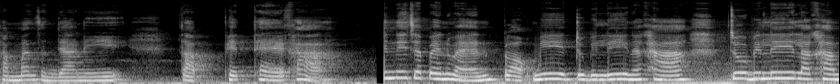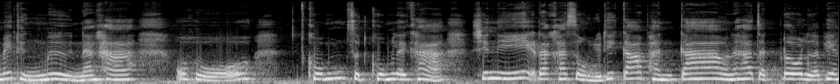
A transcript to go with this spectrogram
คำมั่นสัญญานี้ กับเพชรแท้ค่ะชิ้นนี้จะเป็นแหวนปลอกมีดจูบิลี่นะคะจูบิลี่ราคาไม่ถึงหมื่นนะคะ โอ้โห คุ้มสุดคุ้มเลยค่ะ ชิ้นนี้ราคาส่งอยู่ที่ 9,900นะคะ จัดโปรเหลือเพียง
